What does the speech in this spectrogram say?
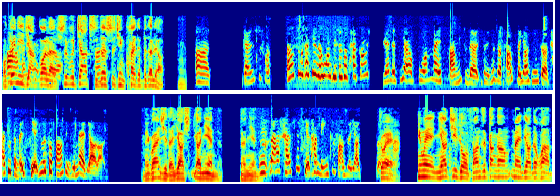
我跟你讲过了，啊师傅加持的事情快的不得了。嗯，啊，感恩师傅。然后师傅他现在问题是说，他刚许愿的第二波卖房子的，就是那个房子的邀请者，他就怎么写？因为说房子已经卖掉了。没关系的，要要念的，要念的。嗯，那还是写他名字房子的邀请者对？因为你要记住，房子刚刚卖掉的话，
